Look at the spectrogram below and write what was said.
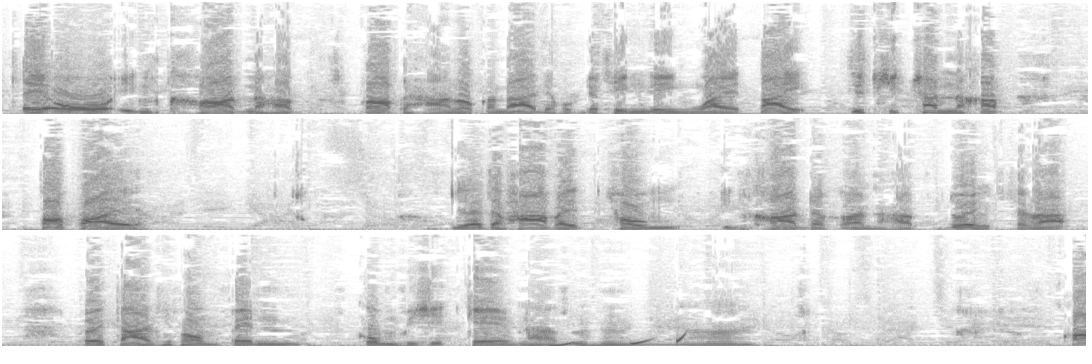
SAO i n c o r d นะครับ ก็ไปหาโหลดกันได้ เดี๋ยวผมจะทิ้งลิงก์ไว้ใต้ description นะครับ ต่อไป เดี๋ยวจะพาไปชมอินคอร์ดก่อนนะครับ ด้วยชนะด้วยการที่ผมเป็นกลุ่มพิชิตเกมนะครับอื้อหือก็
